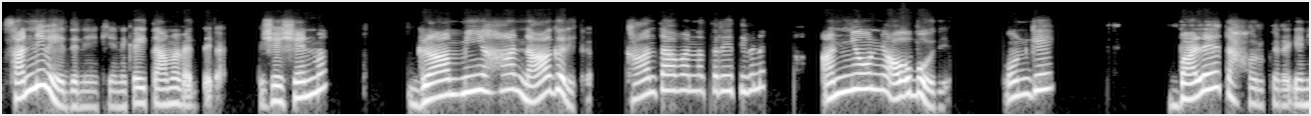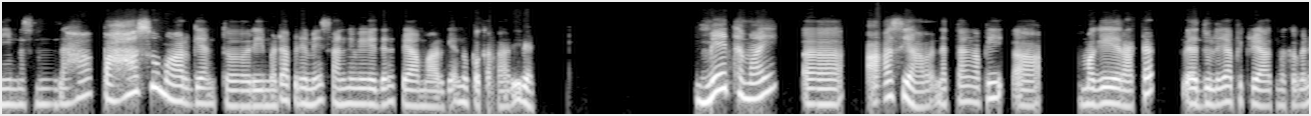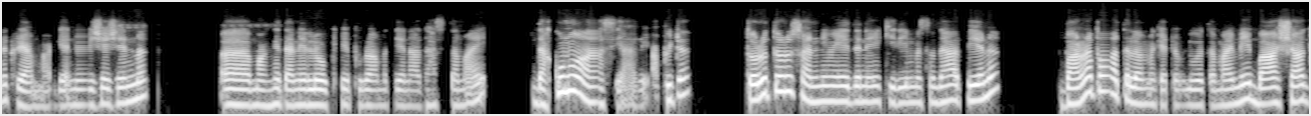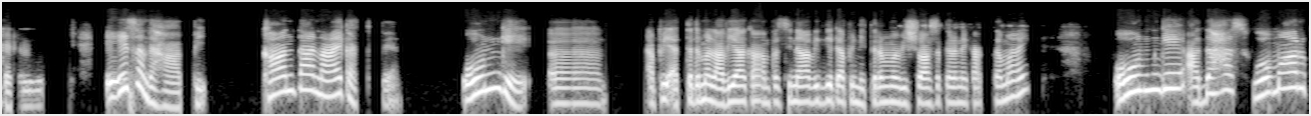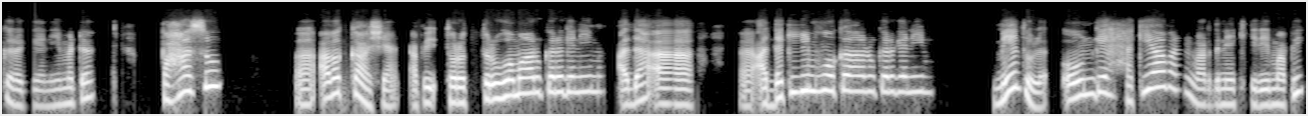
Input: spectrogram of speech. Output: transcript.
සන්නිවේදනය කියන එක ඉතාම වැද්දගත්. විශේෂයෙන්ම ග්‍රාමීය හා නාගරික කාන්තාවන් අතරේ තිබෙන අන්‍යෝන්‍ය අවබෝධය ඔවුන්ගේ බලය තහවුරු කර ගැනීම සඳහා පහසු මාර්ගයන් තෝරීමට අපිට මේ සන්නිවේදන ක්‍රියාමාර්ගයන් උපකාරී වෙන. මේ තමයි ආසියාව නැත්තං අපි මගේ රට වැදුලේ අපි ක්‍රියාත්මක වන ක්‍රියාමාර්ගයන් විශේෂෙන්ම මංහිතනේ ලෝකයේ පුරාම තියෙන අදහස් තමයි දකුණු ආසියාවේ අපිට තොරතුරු සන්නිවේදනය කිරීම සඳහා තියෙන බරපතලම ගැටලුව තමයි මේ භාෂා ගැටලුව. ඒ සඳහා අපි කාන්තා නායකත්වයන් ඔවුන්ගේ අපි ඇත්තටම ලවියා කම්පසිනා විදියට අපි නිතරම විශ්වාස කරන එකක් තමයි ඔවුන්ගේ අදහස් හුවමාරු කර ගැනීමට පහසු අවකාශයන් අපි තොරොත්තුරු හුවමාරු කර ගැනීම අද අදකීම් හෝකාරු කර ගැනීම මේ තුළ ඔවුන්ගේ හැකියාවන් වර්ධනය කිරීම අපි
